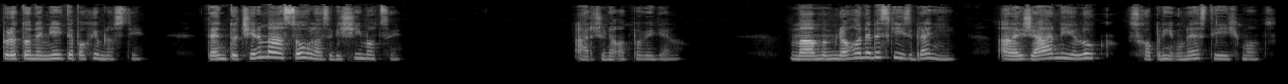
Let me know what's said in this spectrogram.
Proto nemějte pochybnosti. Tento čin má souhlas vyšší moci. Arjuna odpověděl. Mám mnoho nebeských zbraní, ale žádný luk schopný unést jejich moc.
